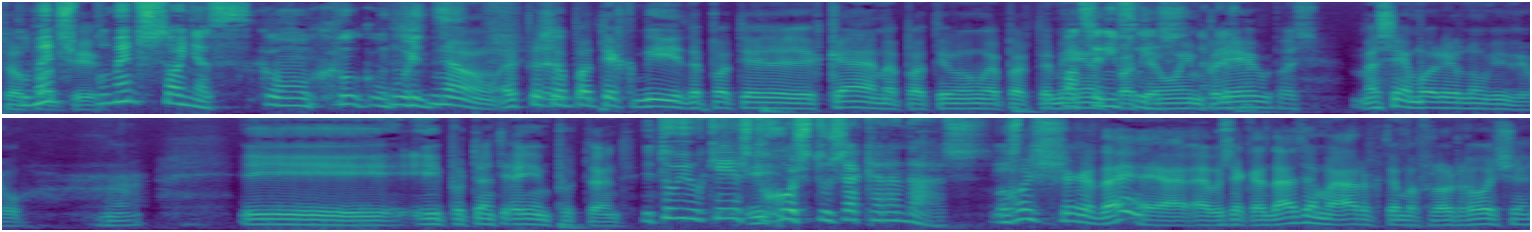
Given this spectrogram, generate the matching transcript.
Pelo menos, ter... menos sonha-se com, com, com muito. Não, a pessoa pode ter comida, pode ter cama, pode ter um apartamento, pode, pode ter um emprego, mas sem amor ele não viveu. Não é? E, e, portanto, é importante. Então, e o que é este e, rosto dos jacarandás? O rosto dos jacarandás, é, é, o jacarandás é uma árvore que tem uma flor roxa,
